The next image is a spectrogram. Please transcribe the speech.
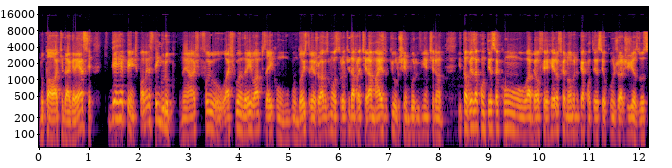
no PAOC da Grécia, de repente, o Palmeiras tem grupo, né? Acho que foi o, acho que o Andrei Lopes aí com, com dois, três jogos mostrou que dá para tirar mais do que o Luxemburgo vinha tirando. E talvez aconteça com o Abel Ferreira o fenômeno que aconteceu com o Jorge Jesus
